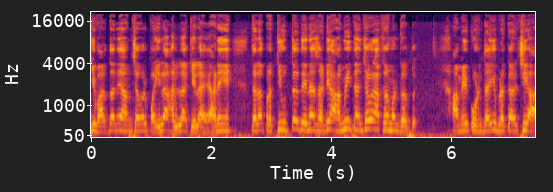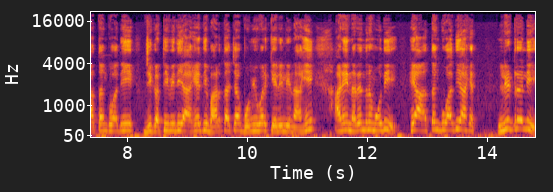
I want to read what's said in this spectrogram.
की भारताने आमच्यावर पहिला हल्ला केला आहे आणि त्याला प्रत्युत्तर देण्यासाठी आम्ही त्यांच्यावर आक्रमण करतोय. आम्ही कोणत्याही प्रकारची आतंकवादी जी गतिविधी आहे ती भारताच्या भूमीवर केलेली नाही. आणि नरेंद्र मोदी हे आतंकवादी आहेत. लिटरली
